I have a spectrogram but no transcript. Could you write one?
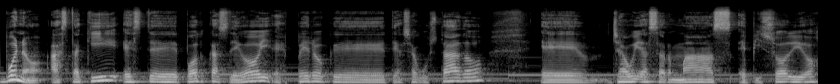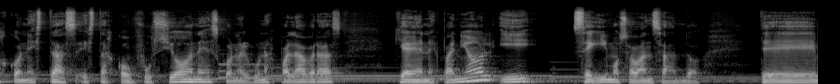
Bueno, hasta aquí este podcast de hoy. Espero que te haya gustado. Eh, ya voy a hacer más episodios con estas, estas confusiones, con algunas palabras que hay en español y seguimos avanzando. Te,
